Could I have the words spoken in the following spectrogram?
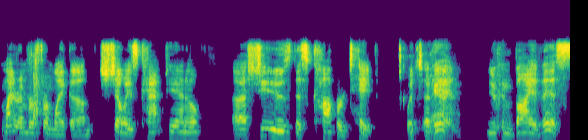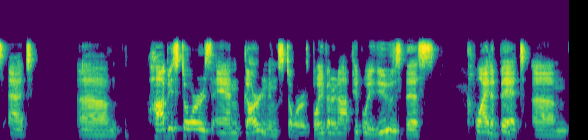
might remember from like um, Shelley's cat piano, uh, she used this copper tape, which again you can buy this at um, hobby stores and gardening stores. Believe it or not, people use this quite a bit. Um,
